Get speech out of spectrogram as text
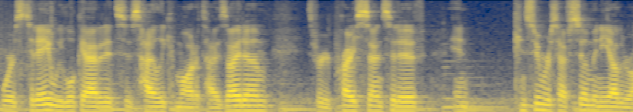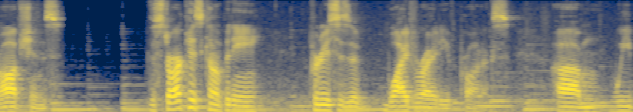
whereas today we look at it, it's this highly commoditized item, it's very price sensitive, and consumers have so many other options. The Starkist company produces a wide variety of products. Um, we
